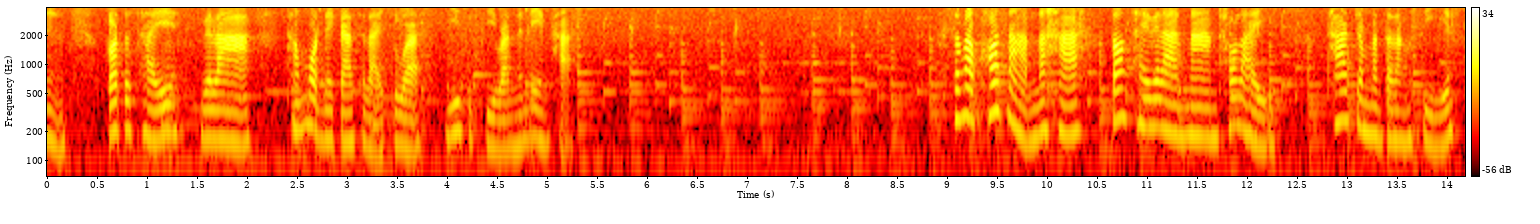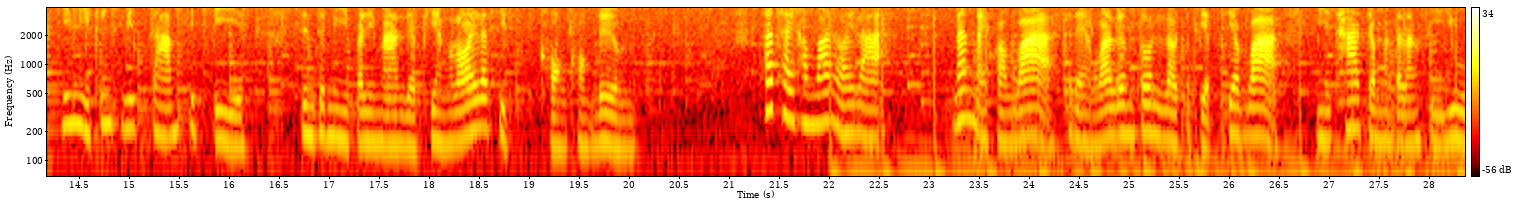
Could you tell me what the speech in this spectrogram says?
131 ก็จะใช้เวลาทั้งหมดในการสลายตัว 24 วันนั่นเองค่ะสำหรับข้อ 3 นะคะ ต้องใช้เวลานานเท่าไหร่ธาตุกัมมันตรังสีที่มีครึ่งชีวิต 30 ปี จึงจะมีปริมาณเหลือเพียงร้อยละ10ของของเดิม ถ้าใช้คำว่าร้อยละ นั่นหมายความว่าแสดงว่าเริ่มต้นเราจะเปรียบเทียบว่า มีธาตุกัมมันตรังสีอยู่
